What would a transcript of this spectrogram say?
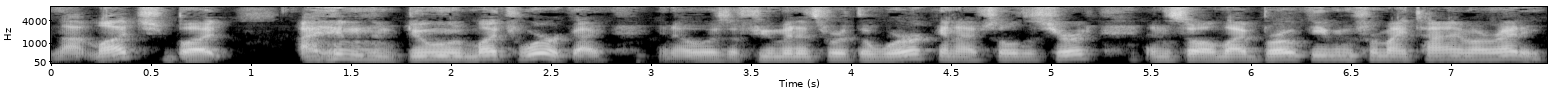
not much, but I didn't do much work. I, you know, it was a few minutes worth of work and I've sold the shirt. And so I broke even for my time already.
